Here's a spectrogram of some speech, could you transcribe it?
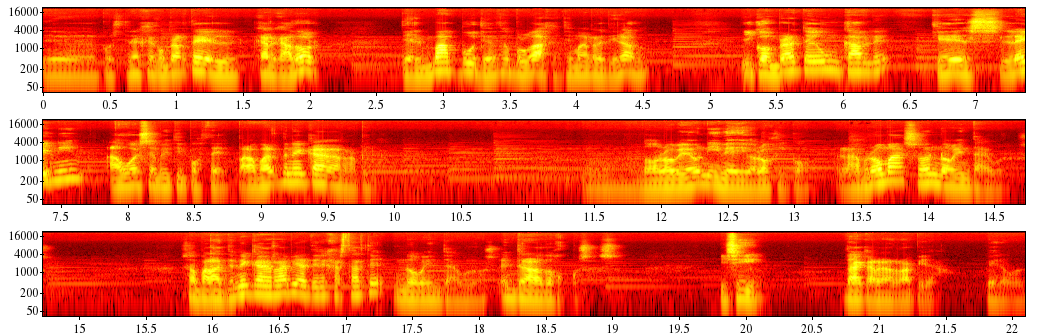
Eh, pues tienes que comprarte el cargador del MacBook de 12 pulgadas que encima han retirado. Y comprarte un cable que es Lightning a USB tipo C para poder tener carga rápida. No lo veo ni medio lógico. La broma son 90 euros. O sea, para tener carga rápida tienes que gastarte 90 euros entre las dos cosas. Y sí, da carga rápida. Pero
